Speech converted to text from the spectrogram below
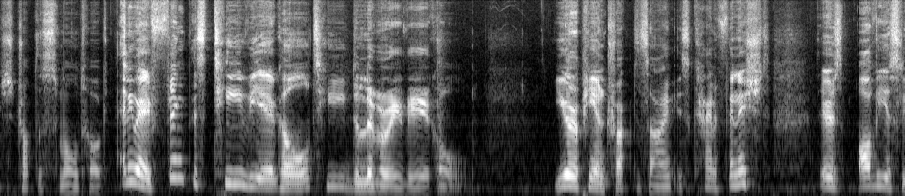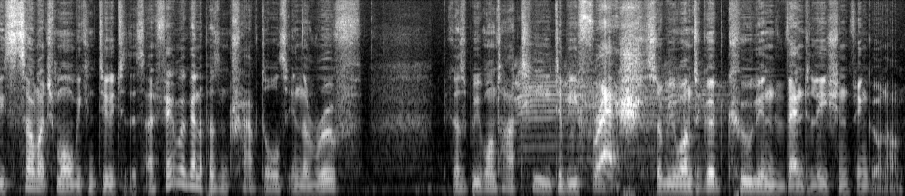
Just drop the small talk. Anyway, think this tea vehicle, tea delivery vehicle, European truck design is kind of finished. There's obviously so much more we can do to this. I think we're going to put some trapdoors in the roof because we want our tea to be fresh. So we want a good cooling ventilation thing going on.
